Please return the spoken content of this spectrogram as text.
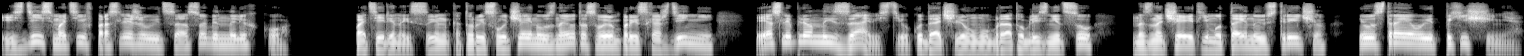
И здесь мотив прослеживается особенно легко. Потерянный сын, который случайно узнает о своем происхождении и, ослепленный завистью к удачливому брату-близнецу, назначает ему тайную встречу и устраивает похищение.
